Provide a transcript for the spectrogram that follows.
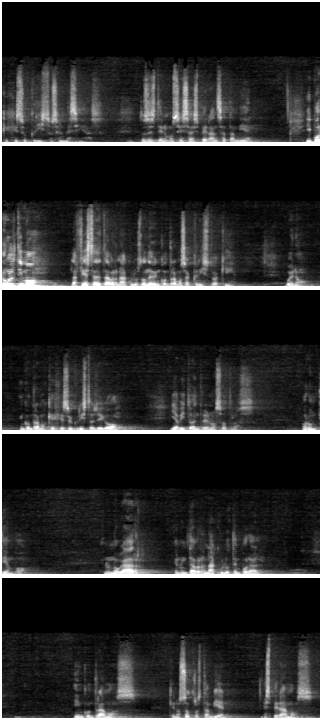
que Jesucristo es el Mesías. Entonces tenemos esa esperanza también. Y por último, la fiesta de tabernáculos. ¿Dónde encontramos a Cristo aquí? Bueno, encontramos que Jesucristo llegó y habitó entre nosotros por un tiempo, en un hogar, en un tabernáculo temporal. Y encontramos que nosotros también esperamos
